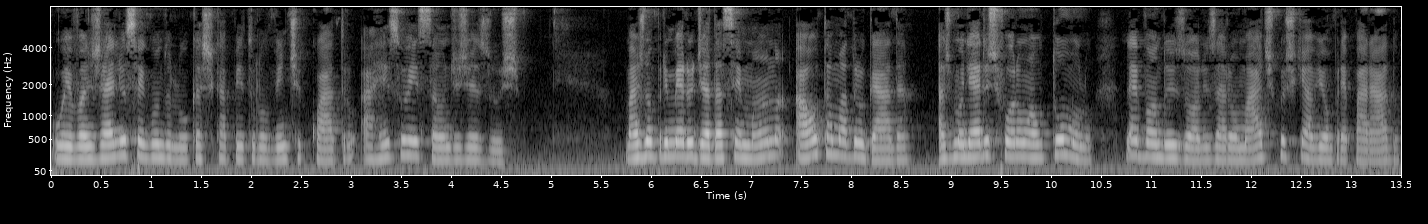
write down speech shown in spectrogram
O Evangelho segundo Lucas, capítulo 24, a ressurreição de Jesus. Mas no primeiro dia da semana, alta madrugada, as mulheres foram ao túmulo, levando os óleos aromáticos que haviam preparado.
